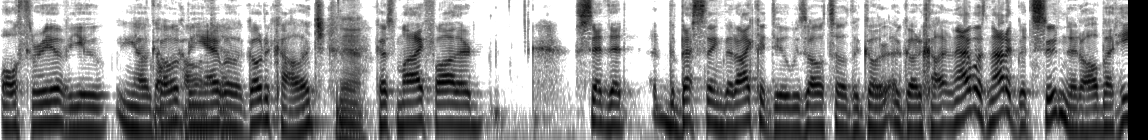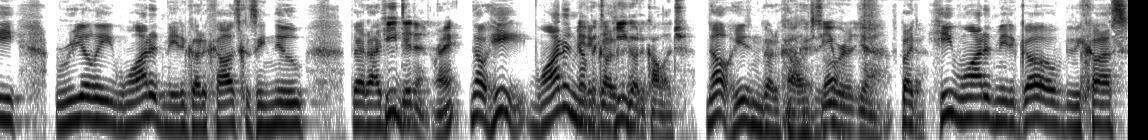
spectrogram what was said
all three of you, you know, go, to being able yeah. to go to college. Yeah. Because my father said that the best thing that I could do was also to go uh, go to college. And I was not a good student at all, but he really wanted me to go to college because he knew that I. He didn't, right? no, he wanted me No, to but go. did he to go to college? No, he didn't go to college. so at you all. were- yeah, But okay. he wanted me to go because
